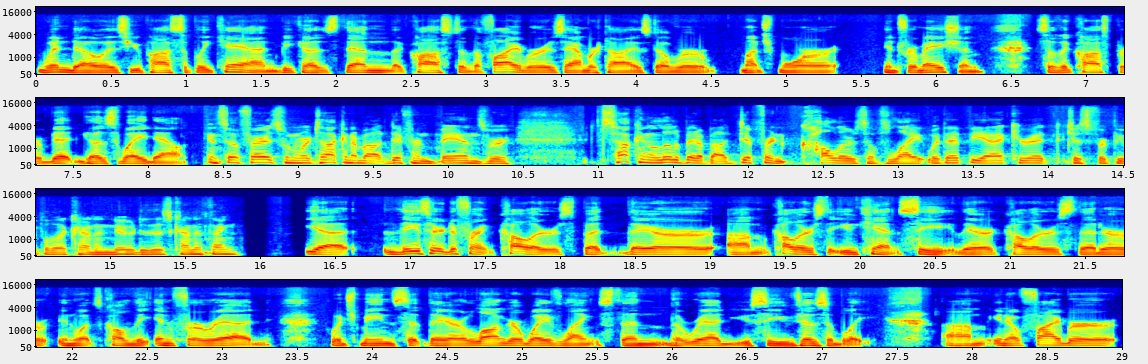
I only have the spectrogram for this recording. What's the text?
window as you possibly can because then the cost of the fiber is amortized over much more information. So the cost per bit goes way down. And so far as when we're talking about different bands, we're talking a little bit about different colors of light. Would that be accurate just for people that are kind of new to this kind of thing? Yeah, these are different colors, but they are um, colors that you can't see. They're colors that are in what's called the infrared, which means that they are longer wavelengths than the red you see visibly. Um, you know, fiber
